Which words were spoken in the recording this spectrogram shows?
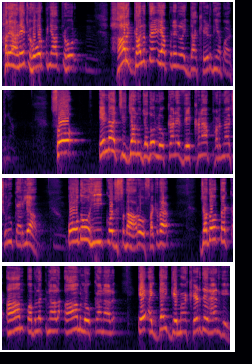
ਹਰਿਆਣੇ 'ਚ ਹੋਰ, ਪੰਜਾਬ 'ਚ ਹੋਰ। ਹਰ ਗੱਲ ਤੇ ਇਹ ਆਪਣੇ ਨਾਲ ਇਦਾਂ ਖੇਡਦੀਆਂ ਪਾਰਟੀਆਂ। ਸੋ, ਇਹਨਾਂ ਚੀਜ਼ਾਂ ਨੂੰ ਜਦੋਂ ਲੋਕਾਂ ਨੇ ਵੇਖਣਾ, ਫੜਨਾ ਸ਼ੁਰੂ ਕਰ ਲਿਆ ਉਦੋਂ ਹੀ ਕੁਝ ਸੁਧਾਰ ਹੋ ਸਕਦਾ। ਜਦੋਂ ਤੱਕ ਆਮ ਪਬਲਿਕ ਨਾਲ ਆਮ ਲੋਕਾਂ ਨਾਲ ਇਹ ਇਦਾਂ ਹੀ ਗੇਮਾਂ ਖੇਡਦੇ ਰਹਿਣਗੇ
